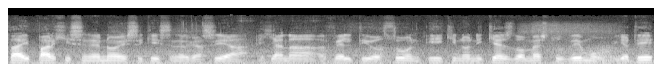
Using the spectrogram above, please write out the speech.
θα υπάρχει συνεννόηση και η συνεργασία για να βελτιωθούν οι κοινωνικές δομές του Δήμου, γιατί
